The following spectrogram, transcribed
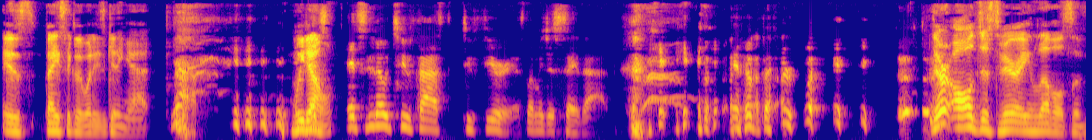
Is basically what he's getting at. Yeah. we don't. It's, it's, no too fast, too furious. Let me just say that in a better way. They're all just varying levels of,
